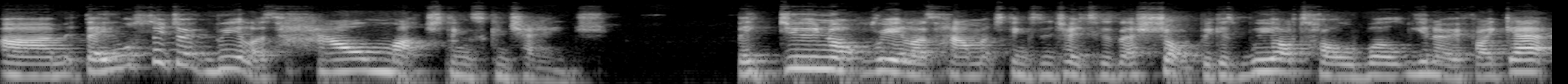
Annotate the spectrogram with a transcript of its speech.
Um, they also don't realize how much things can change. They do not realize how much things can change because they're shocked because we are told, well, you know, if I get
